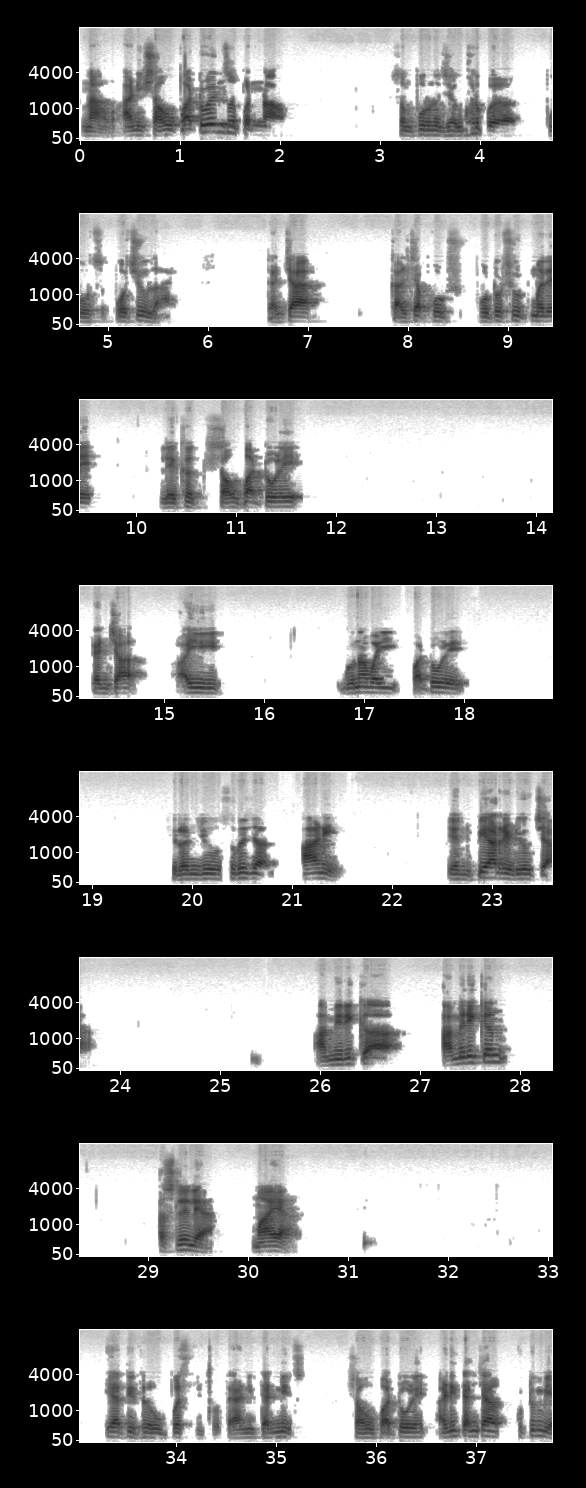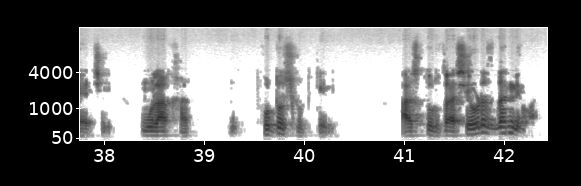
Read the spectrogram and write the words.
नाव आणि शाहू पाटोळेंचं पण नाव संपूर्ण जगभर प- पोच पोचवलं आहे. त्यांच्या कालच्या फो फोटोशूटमध्ये लेखक शाहू पाटोळे त्यांच्या आई गुणाबाई पाटोळे चिरंजीव सुरजन आणि एन पी आर रेडिओच्या अमेरिका अमेरिकन असलेल्या माया या तिथं उपस्थित होत्या आणि त्यांनीच शाहू पाटोळे आणि त्यांच्या कुटुंबियाची मुलाखत फोटोशूट केली. आज तुर्तास एवढंच धन्यवाद.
